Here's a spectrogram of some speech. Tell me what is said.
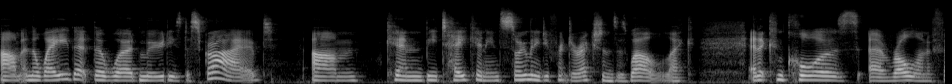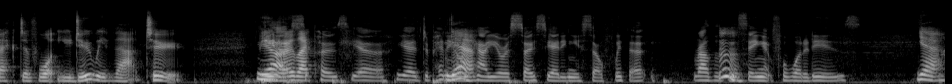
um, and the way that the word mood is described um, can be taken in so many different directions as well like and it can cause a roll-on effect of what you do with that too yeah, know, I like- suppose. Yeah, yeah. Depending Yeah. on how you're associating yourself with it, rather than mm. seeing it for what it is. Yeah.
